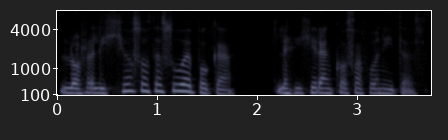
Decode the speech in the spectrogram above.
los religiosos de su época les dijeran cosas bonitas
